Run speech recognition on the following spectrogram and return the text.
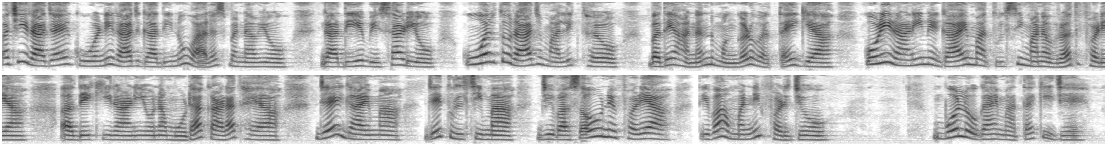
પછી રાજાએ કુંવરને રાજગાદીનો વારસ બનાવ્યો. ગાદીએ બેસાડ્યો. કુંવર તો રાજમાલિક થયો. બધે આનંદ મંગળ વર્તાઈ ગયા. કોળી રાણીને ગાયમાં તુલસીમાના વ્રત ફળ્યા. અદેખી રાણીઓના મોઢા કાળા થયા. જય ગાયમાં, જય તુલસીમાં, જેવા સૌને ફળ્યા, તેવા અમરને ફળજો. બોલો, ગાય માતા કી જય.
